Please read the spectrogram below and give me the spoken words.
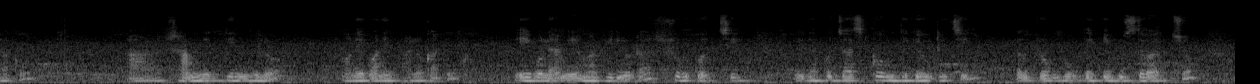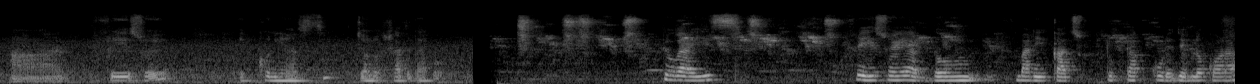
থাকো। আর সামনের দিনগুলো অনেক অনেক ভালো কাটুক। এই বলে আমি আমার ভিডিওটা শুরু করছি। এই দেখো জাস্ট ঘুম থেকে উঠেছি। চোখ দেখে বুঝতে পারছ। আর ফ্রেশ হয়ে এক্ষুনি আসছি। চলো, সাথে থাকো। তো গাইস ফ্রেশ হয়ে একদম বাড়ির কাজ টুকটাক করে যেগুলো করা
